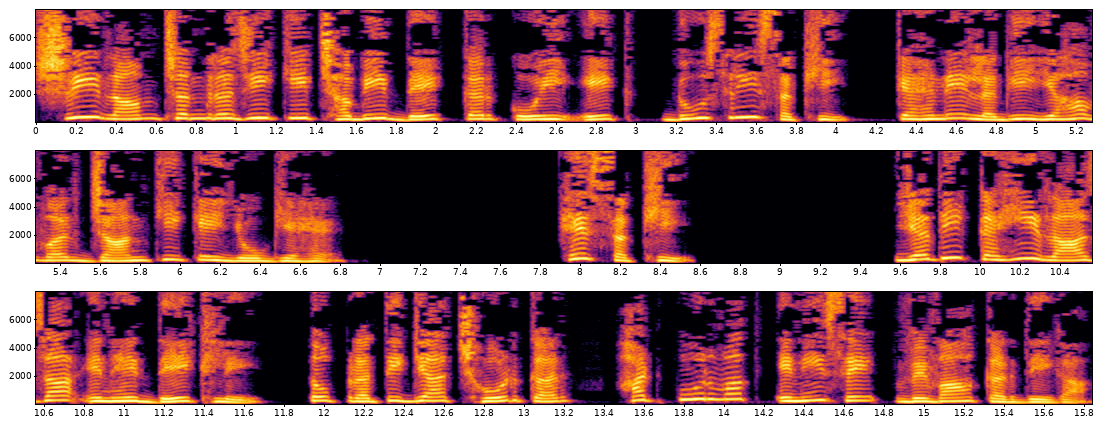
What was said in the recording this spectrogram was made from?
श्री रामचंद्र जी की छवि देखकर कोई एक दूसरी सखी कहने लगी, यह वर जानकी के योग्य है। हे सखी, यदि कहीं राजा इन्हें देख ले तो प्रतिज्ञा छोड़कर हटपूर्वक इन्हीं से विवाह कर देगा।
